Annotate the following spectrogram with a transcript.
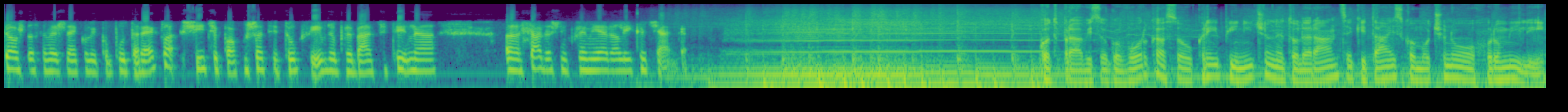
kao što sam već nekoliko puta rekla, Ši će pokušati tu krivnju prebaciti na uh, sadašnjeg premijera Lika Čanga. Kot pravi sogovorka, so ukrepi ničelne tolerance Kitajsko močno ohromili.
